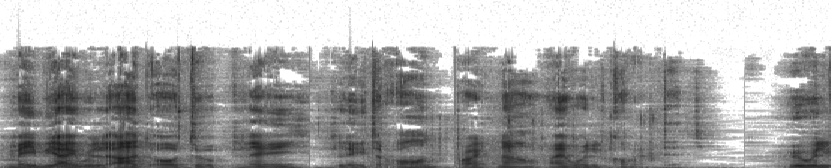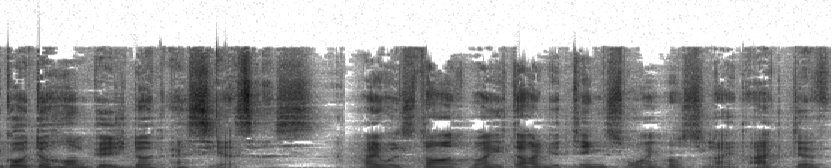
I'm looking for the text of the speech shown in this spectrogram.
Maybe I will add autoplay later on. Right now I will comment it. We will go to homepage.scss. I will start by targeting swiper slide active.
